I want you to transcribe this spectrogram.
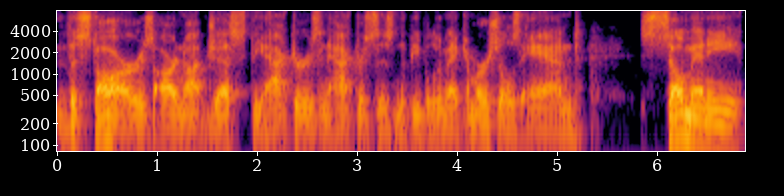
the stars are not just the actors and actresses and the people who make commercials. And so many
